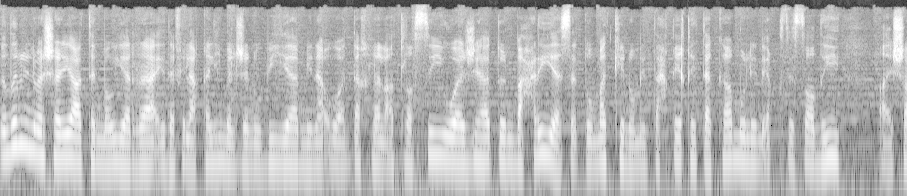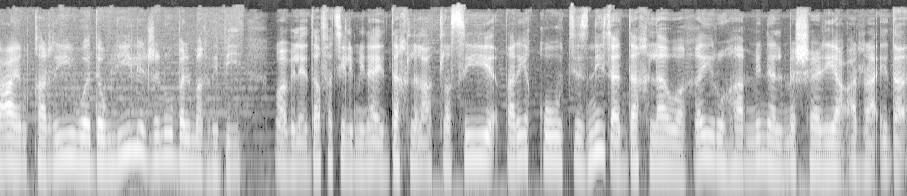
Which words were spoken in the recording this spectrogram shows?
من ضمن المشاريع التنموية الرائدة في الأقاليم الجنوبية ميناء الدخل الأطلسي وجهة بحرية ستمكن من تحقيق تكامل اقتصادي وإشعاع قاري ودولي للجنوب المغربي. وبالإضافة لميناء الدخل الأطلسي طريق تزنيت الدخل وغيرها من المشاريع الرائدة.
